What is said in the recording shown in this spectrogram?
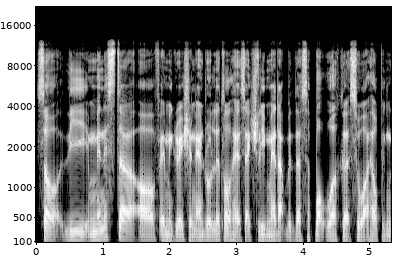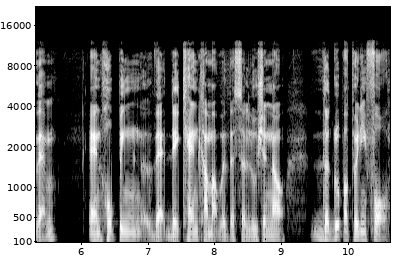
So, the Minister of Immigration, Andrew Little, has actually met up with the support workers who are helping them and hoping that they can come up with a solution. Now, the group of 24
